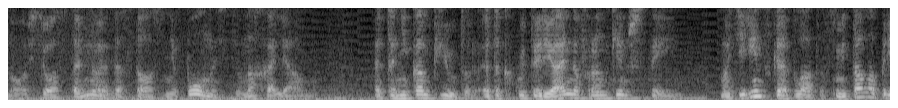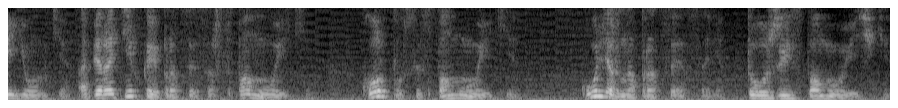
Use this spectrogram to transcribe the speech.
Ну а все остальное досталось мне полностью на халяву. Это не компьютер, это какой-то реально Франкенштейн. Материнская плата с металлоприемки, оперативка и процессор с помойки, корпус из помойки, кулер на процессоре тоже из помоечки,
